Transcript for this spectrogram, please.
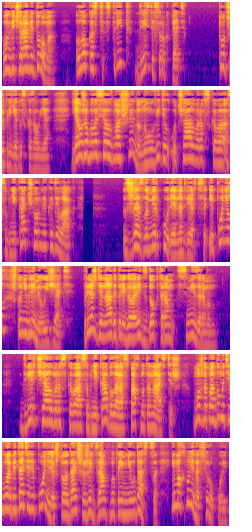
Он вечерами дома. Локост-стрит, 245. «Тут же приеду», — сказал я. Я уже было сел в машину, но увидел у Чалмаровского особняка черный кадиллак с жезлом Меркурия на дверце и понял, что не время уезжать. Прежде надо переговорить с доктором Смизеромом. Дверь Чалмаровского особняка была распахнута настежь. Можно подумать, его обитатели поняли, что дальше жить замкнуто им не удастся, и махнули на всю рукой.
